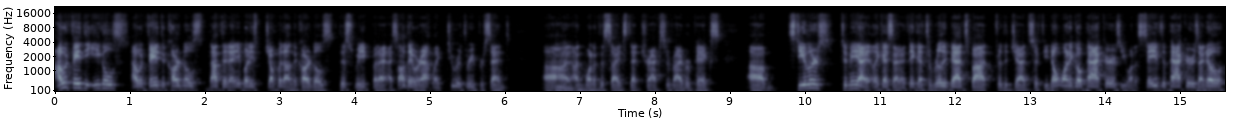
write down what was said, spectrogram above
I would fade the Eagles. I would fade the Cardinals. Not that anybody's jumping on the Cardinals this week, but I, I saw they were at like two or three percent uh, hmm. on, on one of the sites that tracks Survivor picks. Um, Steelers, to me, I like I said, I think that's a really bad spot for the Jets. So if you don't want to go Packers, you want to save the Packers. I know,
